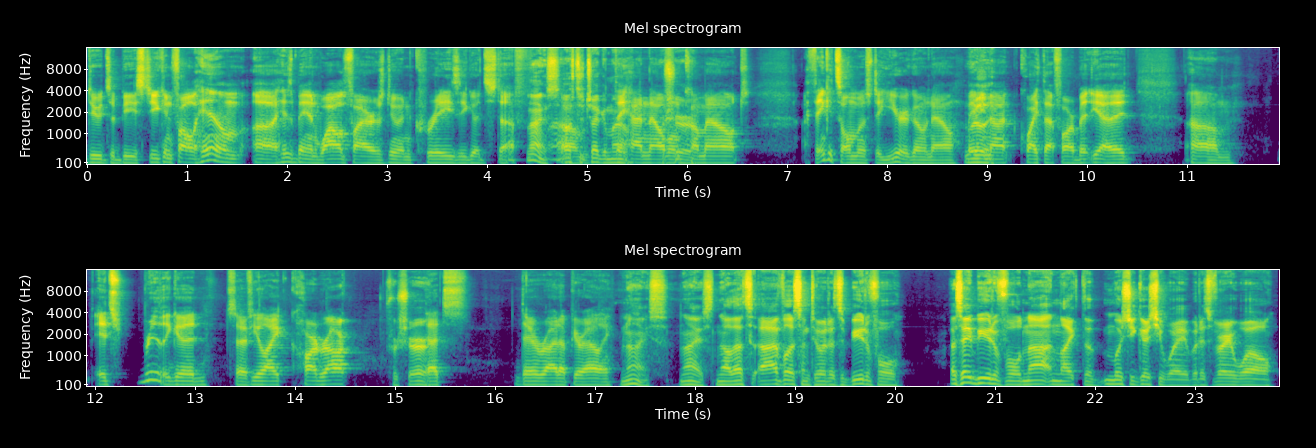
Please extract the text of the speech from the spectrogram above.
Dude's a beast. You can follow him. Uh, his band Wildfire is doing crazy good stuff. Nice. I'll have to check him They out, They had an album sure. come out. I think it's almost a year ago now. Maybe Really? not quite that far, but yeah, it, um, it's really good. So if you like hard rock, For sure. that's they're right up your alley. nice. Nice. No, that's I've listened to it. It's a beautiful. I say beautiful, not in like the mushy gushy way, but it's very well.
